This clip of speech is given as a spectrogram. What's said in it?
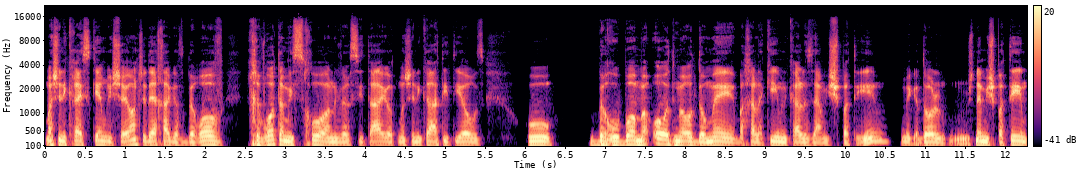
מה שנקרא הסכם רישיון, שדרך אגב ברוב חברות המסחור האוניברסיטאיות, מה שנקרא ה-TTOs, הוא ברובו מאוד מאוד דומה בחלקים, נקרא לזה המשפטיים, בגדול שני משפטים,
